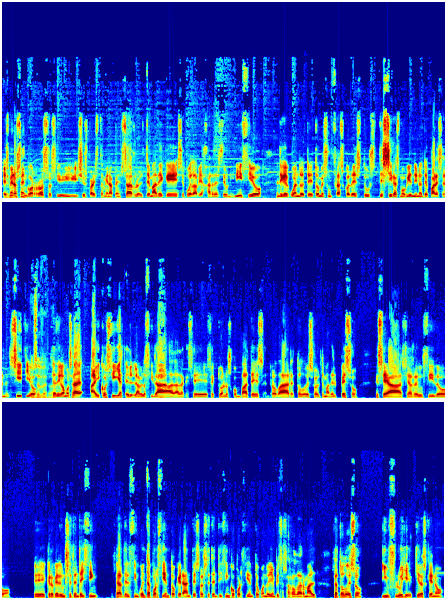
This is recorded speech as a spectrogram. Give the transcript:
es, menos engorroso si, si os paráis también a pensarlo. El tema de que se pueda viajar desde un inicio, de que cuando te tomes un frasco de estos te sigas moviendo y no te pares en el sitio. Eso es verdad. O sea, digamos, hay cosillas, la velocidad a la que se efectúan los combates, rodar, todo eso, el tema del peso, que se ha, se ha reducido, eh, creo que de un 75, o sea, del 50% que era antes al 75% cuando ya empiezas a rodar mal. O sea, todo eso influye, quieras que no,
